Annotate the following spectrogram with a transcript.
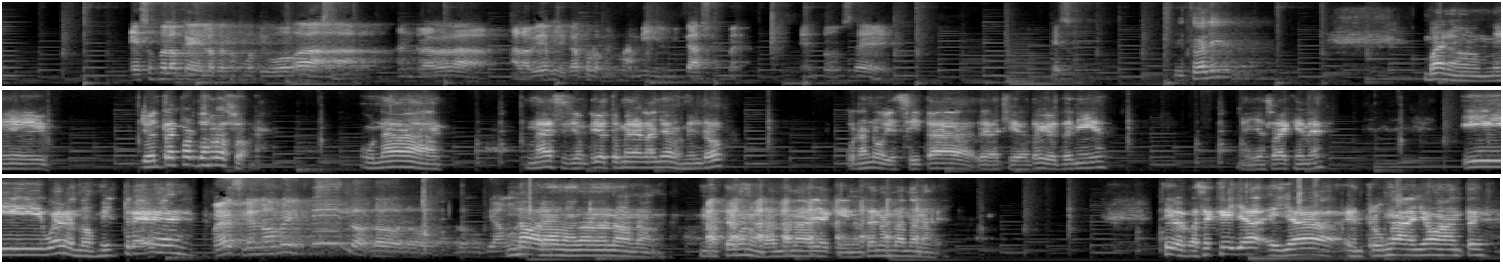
eso fue lo que, lo que nos motivó a, a entrar a la, a la vida militar, por lo menos a mí, en mi caso. pues. Entonces, eso. ¿Y tú, Ali? Bueno, mi... yo entré por dos razones. Una, una decisión que yo tomé en el año 2002. Una noviecita de bachillerato que yo tenía. Ella sabe quién es. Y bueno, en 2003. ¿Puedes decir el nombre y lo, lo, lo, lo? No, no, no, no, no, no, no. No estemos nombrando a nadie aquí, no estemos nombrando a nadie. Sí, lo que pasa es que ella, ella entró un año antes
